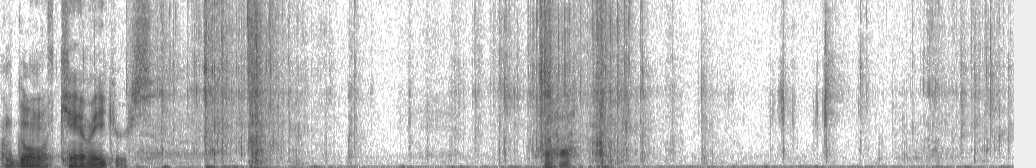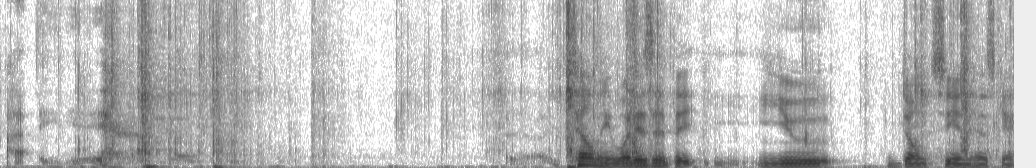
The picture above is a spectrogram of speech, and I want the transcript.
I'm going with Cam Akers. Haha. Tell me, what is it that you don't see in his game?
